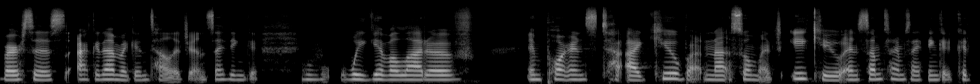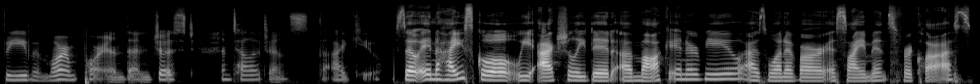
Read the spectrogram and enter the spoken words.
versus academic intelligence i think we give a lot of importance to IQ, but not so much EQ. And sometimes I think it could be even more important than just intelligence, the IQ. So in high school, we actually did a mock interview as one of our assignments for class.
